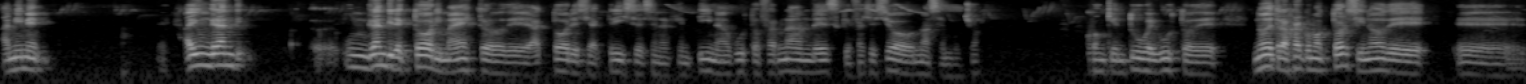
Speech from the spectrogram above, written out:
A mí me... Hay un gran... un gran director y maestro de actores y actrices en Argentina, Augusto Fernández, que falleció no hace mucho, con quien tuve el gusto de, no de trabajar como actor, sino de, eh,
